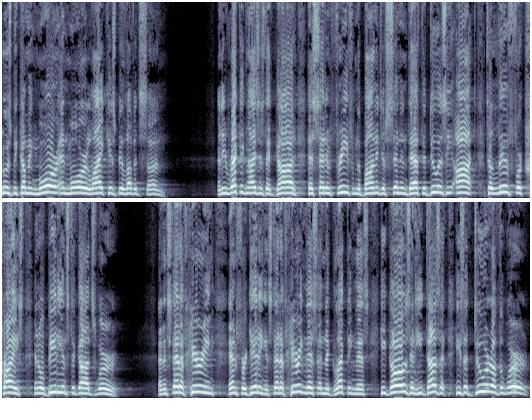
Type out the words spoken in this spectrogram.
who is becoming more and more like his beloved son. And he recognizes that God has set him free from the bondage of sin and death to do as he ought, to live for Christ in obedience to God's word. And instead of hearing and forgetting, instead of hearing this and neglecting this, he goes and he does it. He's a doer of the word.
